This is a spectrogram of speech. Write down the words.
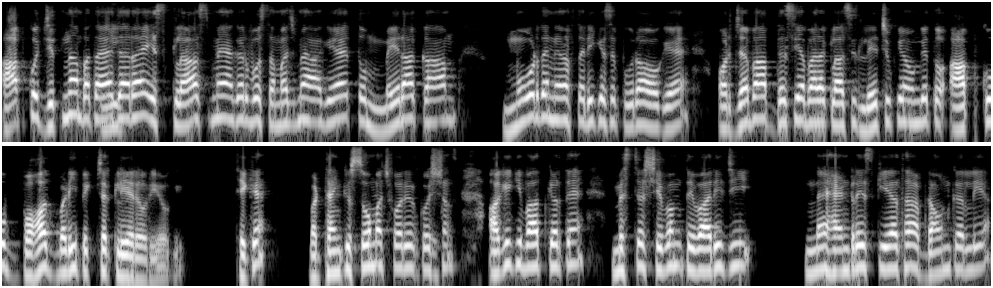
आपको जितना बताया जा। रहा है इस क्लास में अगर वो समझ में आ गया है तो मेरा काम मोर देन इनफ तरीके से पूरा हो गया है। और जब आप 10 या 12 क्लासेस ले चुके होंगे तो आपको बहुत बड़ी पिक्चर क्लियर हो रही होगी। ठीक है? But thank you so much for your questions आगे की बात करते हैं। मिस्टर शिवम तिवारी जी ने हैंड रेस किया था अप डाउन कर लिया।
